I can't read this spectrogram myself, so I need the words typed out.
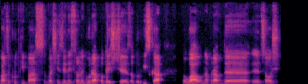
Bardzo krótki pas, właśnie z jednej strony góra, podejście za durwiska. Wow, naprawdę coś.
